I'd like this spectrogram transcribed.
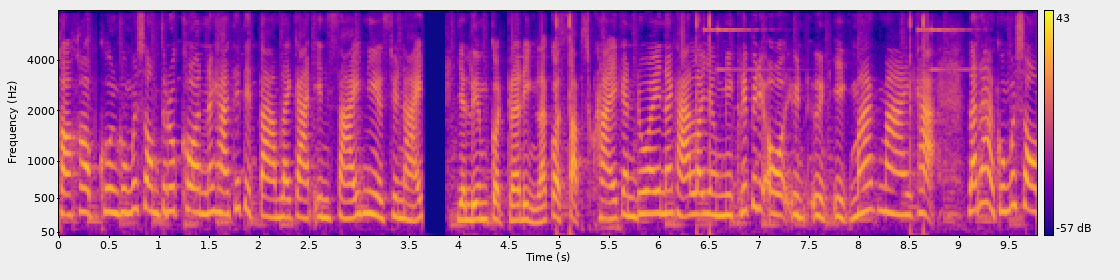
ขอขอบคุณคุณผู้ชมทุกคนนะคะ ที่ติดตามรายการ Inside News Tonight อย่าลืมกดกระดิ่งและกด subscribe กันด้วยนะคะ เรายังมีคลิปวิดีโออื่น ๆ อีกมากมายค่ะ และถ้าคุณผู้ชม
